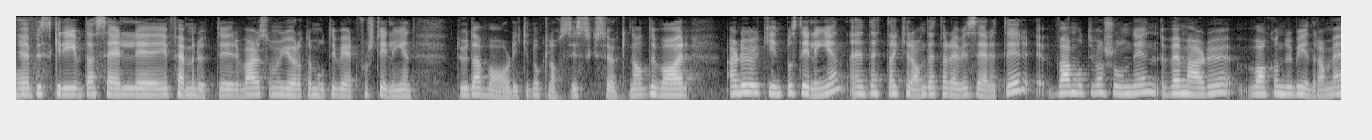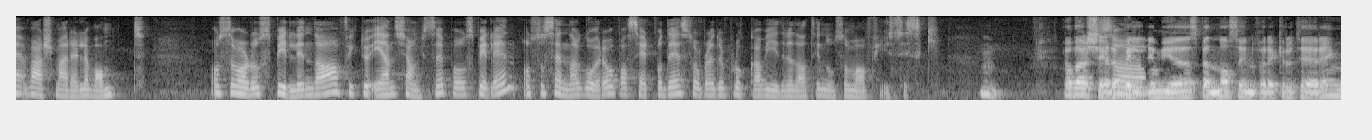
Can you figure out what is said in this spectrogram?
Eh, beskriv deg selv i fem minutter. Hva er det som gjør at du er motivert for stillingen? Du, der var det ikke noe klassisk søknad. Det var er du keen på stillingen? Eh, dette er krav, dette er det vi ser etter. Hva er motivasjonen din? Hvem er du? Hva kan du bidra med? Hva er som er relevant? Og så var det å spille inn da. Fikk du én sjanse på å spille inn, og så sende av gårde. Og basert på det så ble du plukka videre da til noe som var fysisk. Mm. Ja, der skjer det veldig mye spennende altså, innenfor rekruttering.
